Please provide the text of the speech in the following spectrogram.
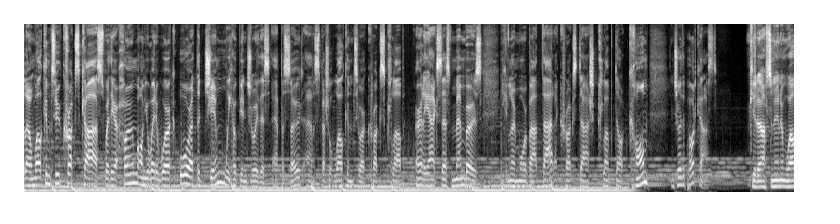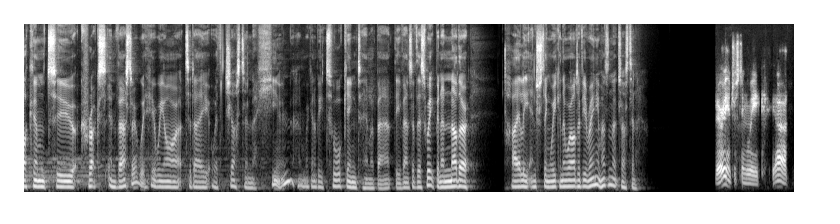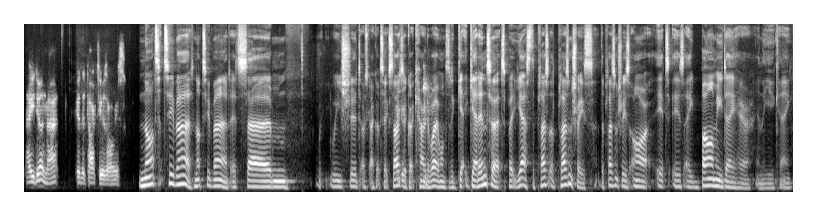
Hello and welcome to Cruxcast. Whether you're at home, on your way to work, or at the gym, we hope you enjoy this episode. And a special welcome to our Crux Club early access members. You can learn more about that at crux-club.com. Enjoy the podcast. Good afternoon and welcome to Crux Investor. We're, here we are today with Justin Huhn, and we're going to be talking to him about the events of this week. Been another highly interesting week in the world of uranium, hasn't it, Justin? Very interesting week. Yeah. How you doing, Matt? Good to talk to you as always. Not too bad. Not too bad. It's um, we, we should. I, got too excited. I got carried away. I wanted to get get into it. But yes, the pleas- pleasantries. The pleasantries are. It is a balmy day here in the UK.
